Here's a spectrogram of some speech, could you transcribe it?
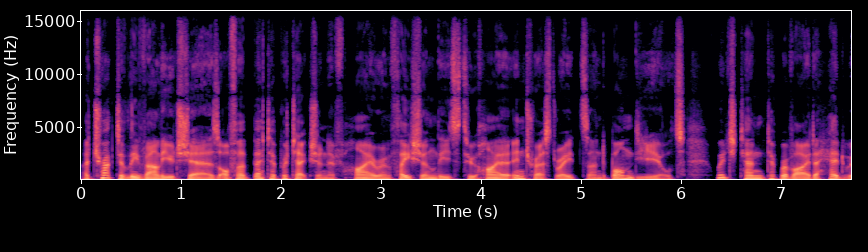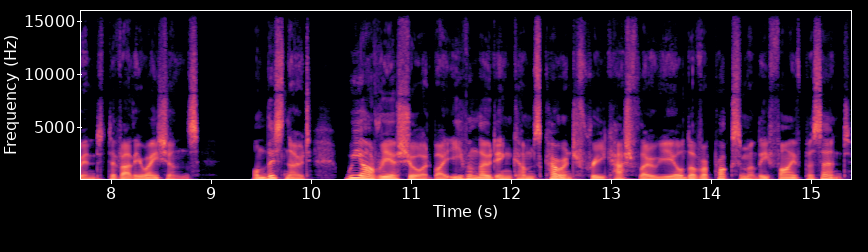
Attractively valued shares offer better protection if higher inflation leads to higher interest rates and bond yields, which tend to provide a headwind to valuations. On this note, we are reassured by Evenlode Income's current free cash flow yield of approximately 5%.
